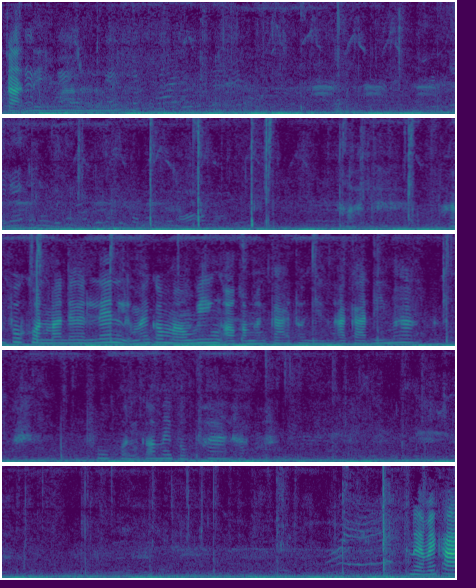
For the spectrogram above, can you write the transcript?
อาศดีมากให้ผู้คนมาเดินเล่นหรือไม่ก็มาวิ่งออกกำลังกายตอนเย็นอากาศดีมาก ผู้คนก็ไม่พลุกพล่านค่ะเหนื่อยไหมคะ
